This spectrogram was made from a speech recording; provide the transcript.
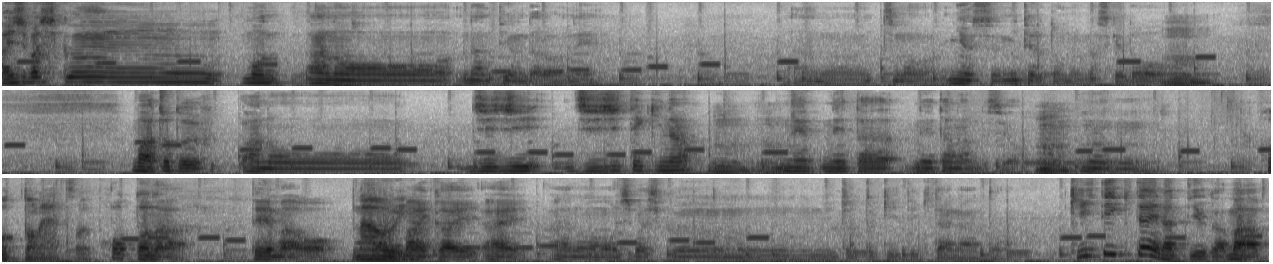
まあ、石橋君もあのーなんて言うんだろうね。あのーいつもニュース見てると思いますけど、うんまあちょっとあのー時事時事的な、うんうん。ね、ネタネタなんですよ、うん。うんうん、ホットなやつ。ホットなテーマを毎回、はい、あの石橋君にちょっと聞いていきたいなと聞いていきたいなっていうかまあ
